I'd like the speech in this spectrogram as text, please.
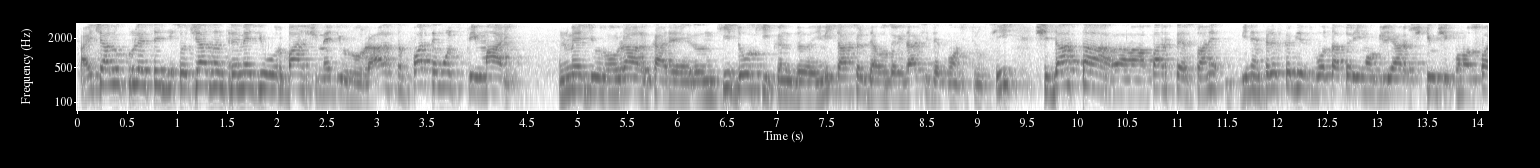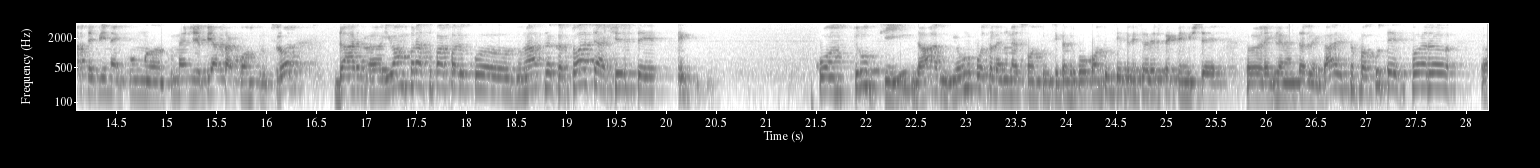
Aici lucrurile se disociază între mediul urban și mediul rural. Sunt foarte mulți primari în mediul rural care închid ochii când emit astfel de autorizații de construcții și de asta uh, apar persoane, bineînțeles că dezvoltatorii imobiliari știu și cunosc foarte bine cum, uh, cum merge piața construcțiilor, dar uh, eu am curaj să fac pariu cu dumneavoastră că toate aceste construcții, da? eu nu pot să le numesc construcții, pentru că o construcție trebuie să respecte niște uh, reglementări legale, sunt făcute fără uh,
